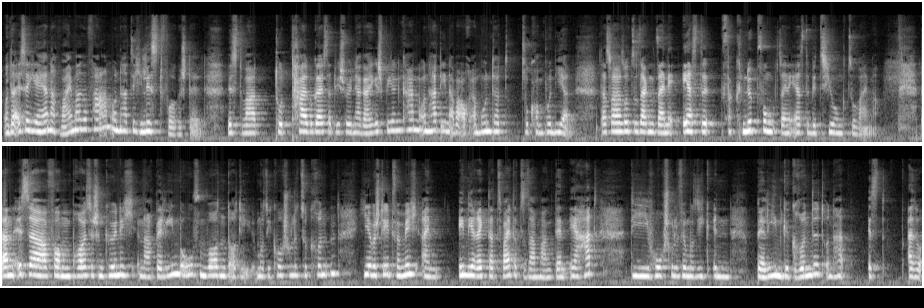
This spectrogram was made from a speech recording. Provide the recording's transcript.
Und da ist er hierher nach Weimar gefahren und hat sich Liszt vorgestellt. Liszt war total begeistert, wie schön er Geige spielen kann und hat ihn aber auch ermuntert zu komponieren. Das war sozusagen seine erste Verknüpfung, seine erste Beziehung zu Weimar. Dann ist er vom preußischen König nach Berlin berufen worden, dort die Musikhochschule zu gründen. Hier besteht für mich ein indirekter zweiter Zusammenhang, denn er hat die Hochschule für Musik in Berlin gegründet und hat, ist also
